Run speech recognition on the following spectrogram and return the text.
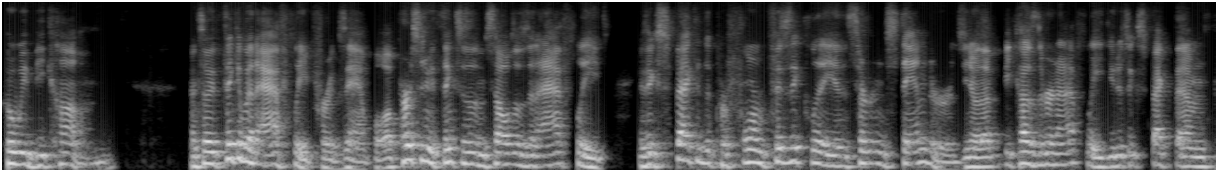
who we become. And so think of an athlete, for example. A person who thinks of themselves as an athlete is expected to perform physically in certain standards. You know, that because they're an athlete, you just expect them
